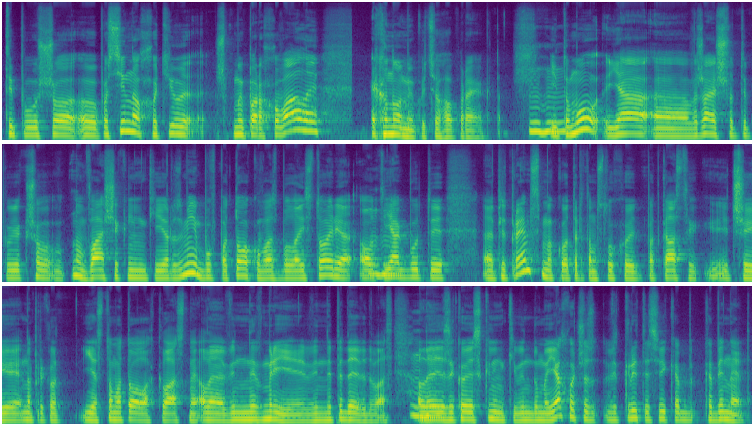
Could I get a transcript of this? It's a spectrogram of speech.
типу, що е, постійно хотіли, щоб ми порахували економіку цього проекту. Угу. І тому я е, вважаю, що, типу, якщо ну, ваші клініки, я розумію, був поток, у вас була історія. А от угу. як бути е, підприємцями, котрі там слухають подкасти, чи, наприклад, є стоматолог класний, але він не вмріє, він не піде від вас. Але з якоїсь клініки він думає, я хочу відкрити свій каб- кабінет.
